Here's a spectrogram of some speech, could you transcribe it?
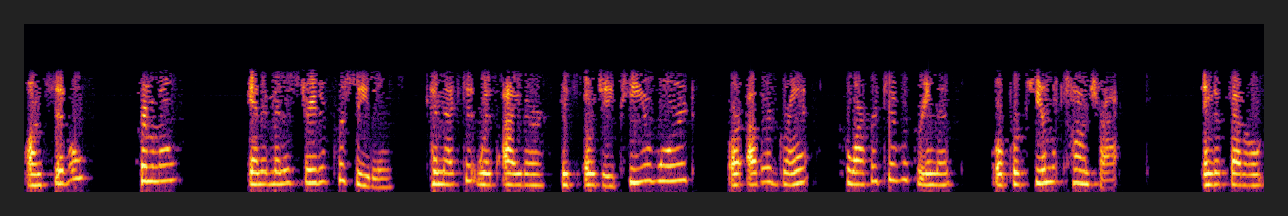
on civil, criminal, and administrative proceedings connected with either its OJP award or other grant, cooperative agreement, or procurement contract in the federal,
